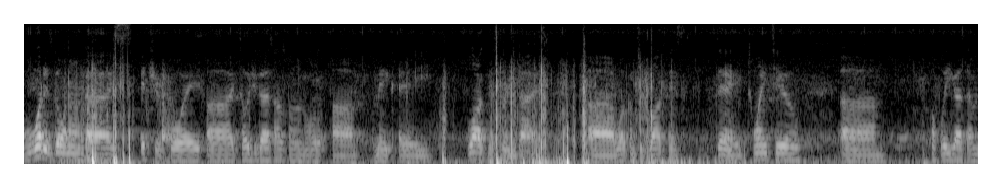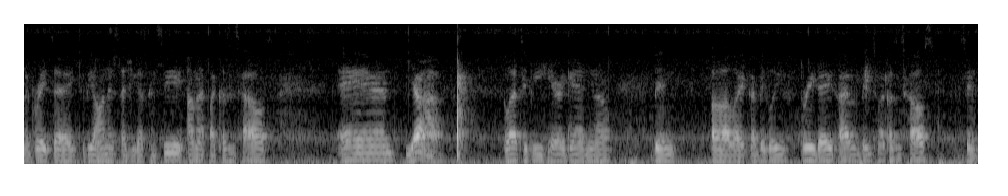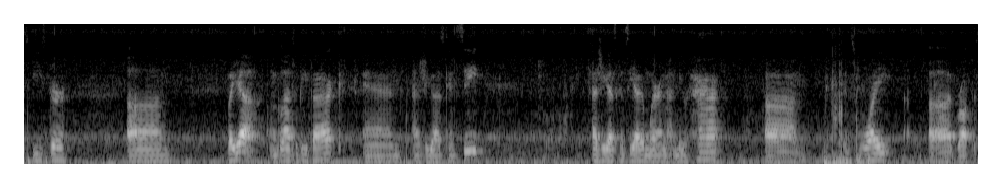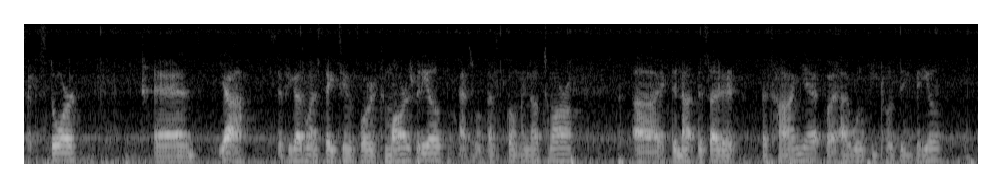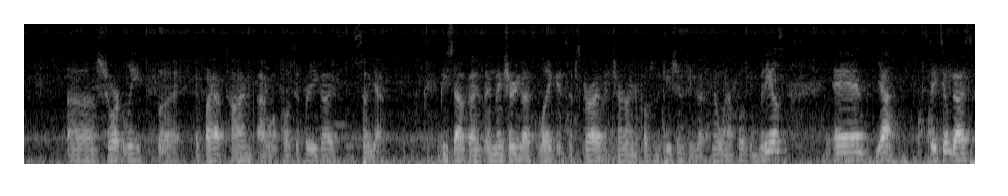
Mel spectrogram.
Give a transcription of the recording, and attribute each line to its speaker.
Speaker 1: What is going on, guys? It's your boy. Uh, I told you guys I was going to uh, make a vlogmas for you guys. Uh, welcome to Vlogmas Day 22. Um, hopefully you guys are having a great day. To be honest, as you guys can see, I'm at my cousin's house. And yeah, glad to be here again, you know. Been uh, like I believe three days I haven't been to my cousin's house since Easter. Um, but yeah, I'm glad to be back. And as you guys can see, as you guys can see, I am wearing a new hat. Um, it's white. Uh, I brought this at the store. And yeah, so if you guys want to stay tuned for tomorrow's video, that's what that's coming up tomorrow. Uh, I did not decide the time yet, but I will be posting video uh, shortly. But if I have time, I will post it for you guys. So yeah, peace out, guys, and make sure you guys like and subscribe and turn on your post notifications so you guys know when I'm posting videos. And yeah, stay tuned, guys.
